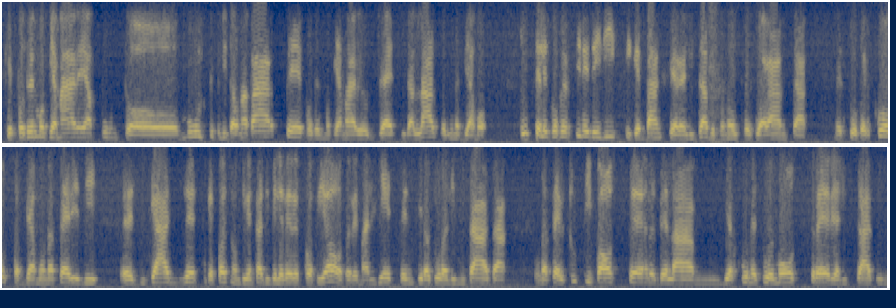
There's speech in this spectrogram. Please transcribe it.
che potremmo chiamare appunto multipli da una parte, potremmo chiamare oggetti dall'altra, quindi abbiamo tutte le copertine dei dischi che Banksy ha realizzato, sono oltre 40 nel suo percorso, abbiamo una serie di, eh, di gadget che poi sono diventati delle vere e proprie opere, magliette in tiratura limitata, una serie, tutti i poster della, di alcune sue mostre realizzati in,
